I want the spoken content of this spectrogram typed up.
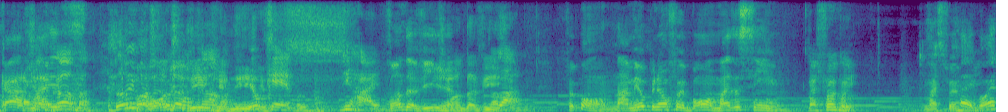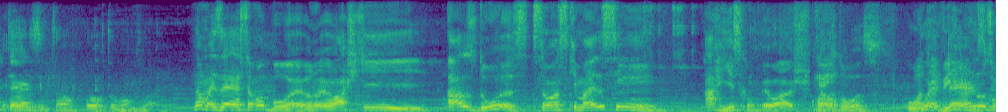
Cara, Colchão mas- cama. Não me mostra o colchão cama. Eu isso. quebro. De raiva. WandaVision. WandaVision. Vai lá. Foi bom. Na minha opinião foi bom, mas assim. Mas foi ruim. Mas foi ruim. É, igual Eternos, então. Pô, então vamos lá. Não, mas é, essa é uma boa. Eu, eu acho que as duas são as que mais, assim, arriscam, eu acho. Com as duas. O WandaVision Eternos e.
